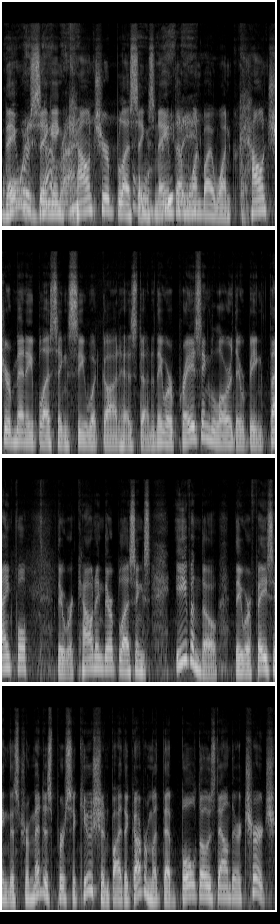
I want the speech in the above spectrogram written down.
They Oh, were singing, right? Count your blessings, Oh, name them one by one, count your many blessings, see what God has done. And they were praising the Lord, they were being thankful, they were counting their blessings, even though they were facing this tremendous persecution by the government that bulldozed down their church.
